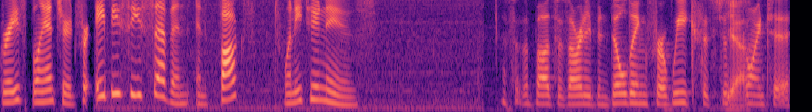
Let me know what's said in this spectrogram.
Grace Blanchard for ABC 7 and Fox 22 News. So the buzz has already been building for weeks. It's just Yeah. going to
